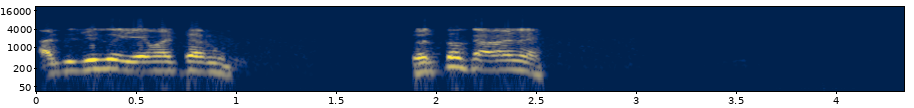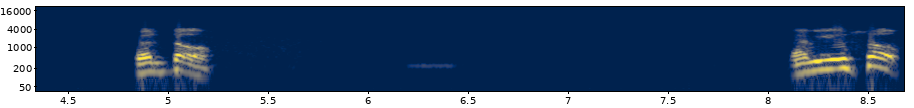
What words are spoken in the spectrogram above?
Ada juga yang macam Contoh kat mana? Contoh. Nabi Yusuf.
